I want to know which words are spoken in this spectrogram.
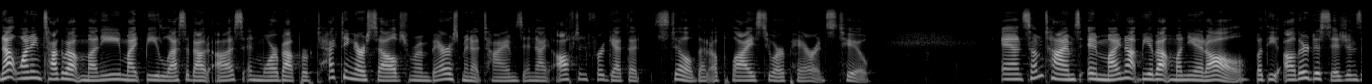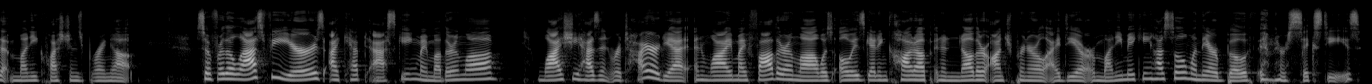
not wanting to talk about money might be less about us and more about protecting ourselves from embarrassment at times. And I often forget that still that applies to our parents too. And sometimes it might not be about money at all, but the other decisions that money questions bring up. So for the last few years, I kept asking my mother in law why she hasn't retired yet and why my father in law was always getting caught up in another entrepreneurial idea or money making hustle when they are both in their 60s.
